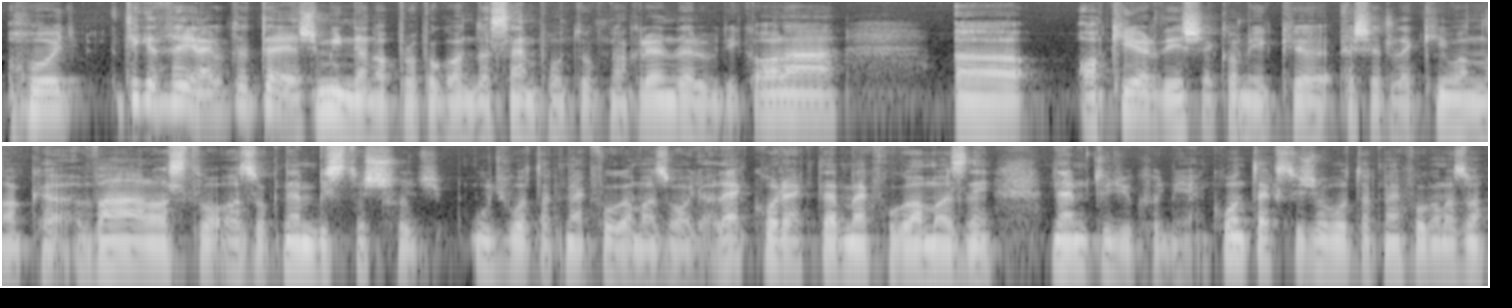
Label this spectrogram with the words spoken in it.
hogy tényleg teljesen minden a propaganda szempontoknak rendelődik alá, a kérdések, amik esetleg ki vannak választva, azok nem biztos, hogy úgy voltak megfogalmazva, hogy a legkorrektebb megfogalmazni, nem tudjuk, hogy milyen kontextusban voltak megfogalmazva.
